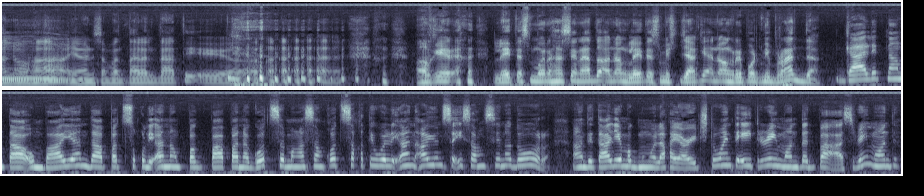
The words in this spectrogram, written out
ano ha? Ayan, samantalang dati eh. ah. okay, latest muna sa Senado. Ano ang latest, Miss Jackie? Ano ang report ni Brad? Galit ng taong bayan dapat suklian ng pagpapanagot sa mga sangkot sa katiwalian ayon sa isang senador. Ang detalye magmumula kay RH28 Raymond Dadpaas. Raymond?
